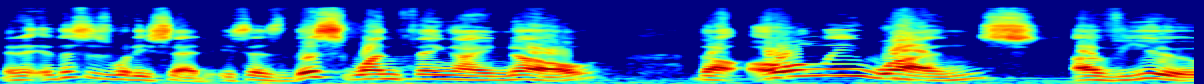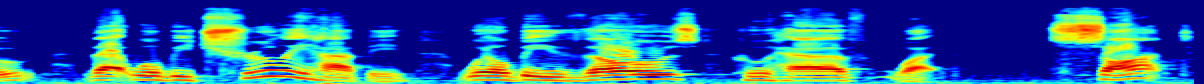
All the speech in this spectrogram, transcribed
And this is what he said. He says, "This one thing I know, the only ones of you that will be truly happy will be those who have what sought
